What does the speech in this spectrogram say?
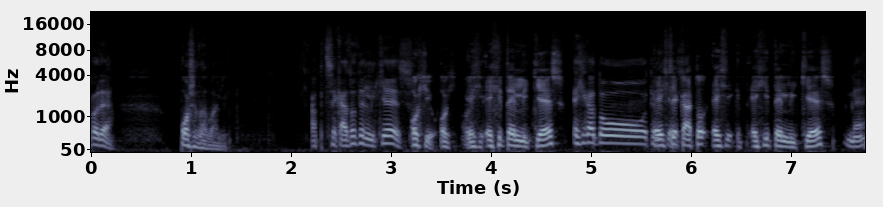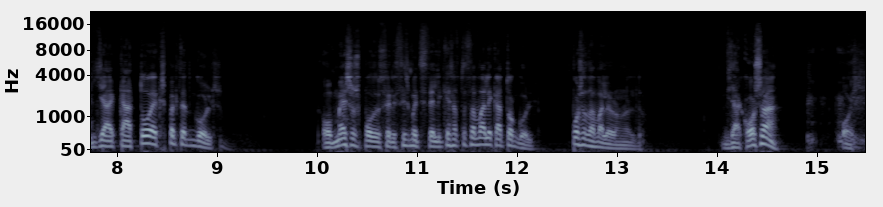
Ωραία. Πόσα θα βάλει; Από τις 100 τελικές. Όχι, όχι. Έχει, έχει τελικές. Έχει 100 τελικές. Έχει, 100 έχει, έχει τελικές Ναι. για 100 expected goals. Ο μέσος ποδοσφαιριστής με τις τελικές αυτές θα βάλει 100 γκολ. Πόσα θα βάλει ο Ρονάλντο; 200? Όχι.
